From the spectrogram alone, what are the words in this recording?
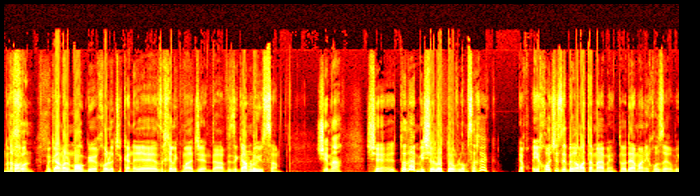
נכון. נכון. וגם אלמוג, יכול להיות שכנראה זה חלק מהאג'נדה, וזה גם לא יושם. שמה? שאתה יודע, מי שלא טוב לא משחק. יכול להיות שזה ברמת המאמן, אתה יודע מה אני חוזר בי,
